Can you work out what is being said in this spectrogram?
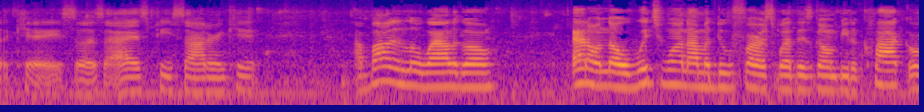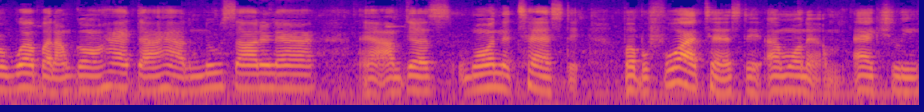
Okay, so it's an ISP soldering kit. I bought it a little while ago. I don't know which one I'm gonna do first, whether it's gonna be the clock or what, but I'm gonna have to I have a new solder now, and I'm just wanting to test it. But before I test it, I want to um, actually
